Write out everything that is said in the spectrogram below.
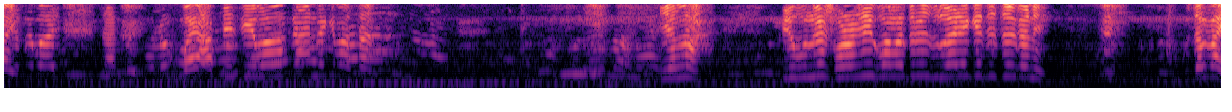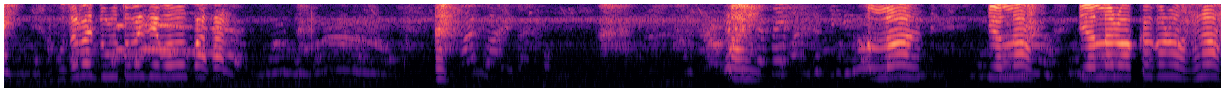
ভাই ভাই সরাসরি গলা ধরে ঝুলাই রেখে দিয়েছে ওখানে। উজাল ভাই উজাল ভাই, দ্রুত ভাই যেভাবে বাঁচান। রক্ষা করো আল্লাহ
